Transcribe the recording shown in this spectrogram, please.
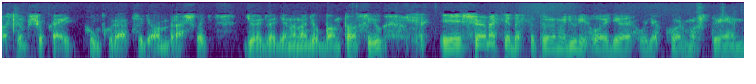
azt hiszem sokáig konkurált, hogy András vagy György legyen a nagyobb Antal fiú. És megkérdezte tőlem a Gyuri, hogy, hogy akkor most én,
